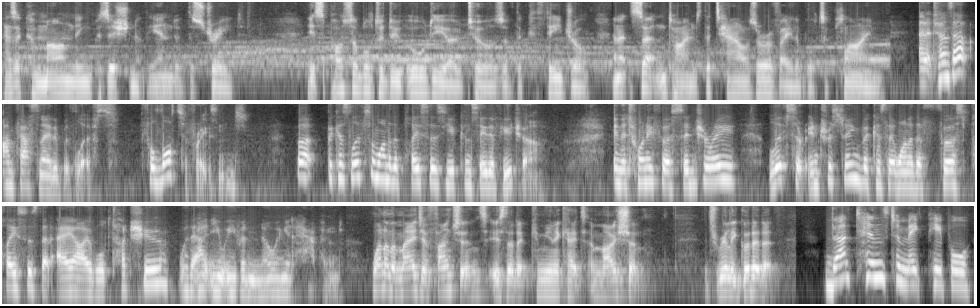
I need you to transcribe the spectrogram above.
has a commanding position at the end of the street. It's possible to do audio tours of the cathedral, and at certain times the towers are available to climb. And it turns out I'm fascinated with lifts for lots of reasons but because lifts are one of the places you can see the future. In the 21st century, lifts are interesting because they're one of the first places that AI will touch you without you even knowing it happened. One of the major functions is that it communicates emotion. It's really good at it. That tends to make people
